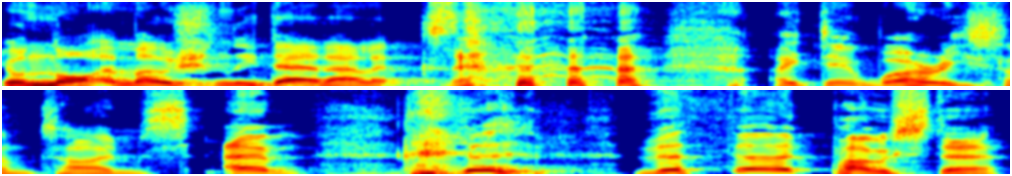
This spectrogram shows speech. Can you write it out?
You're not emotionally dead, Alex. I do worry sometimes. Um, the, the, third poster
